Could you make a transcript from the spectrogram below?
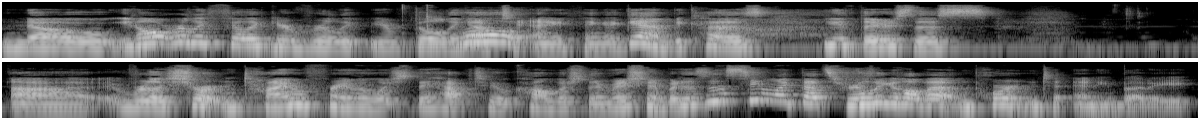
no. You don't really feel like you're really you're building up to anything again because you, there's this uh, really shortened time frame in which they have to accomplish their mission, but it doesn't seem like that's really all that important to anybody.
